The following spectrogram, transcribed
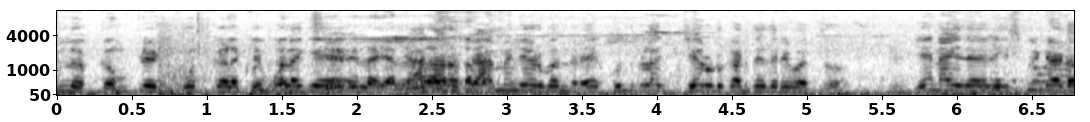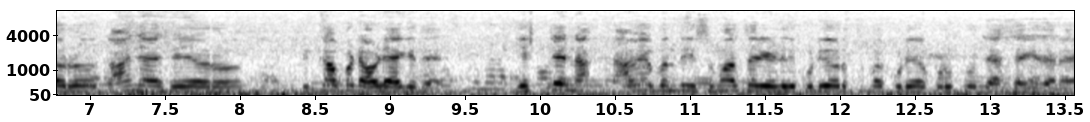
ಫುಲ್ ಕಂಪ್ಲೀಟ್ ಕೂತ್ಕೊಳ್ಳಕ್ಕೆ ಸೇರಿಲ್ಲ ಕುಂತ್ಕೊಳ್ಳೋಕೆ chair ಇಲ್ಲ ಎಲ್ಲ ಯಾರು ಫ್ಯಾಮಿಲಿಯವರು ಬಂದ್ರೆ ಕುಂತ್ಕೊಳ್ಳಕ್ಕೆ ಚೇರ್ ಹುಡುಕಾಡ್ತಾ ಇದಾರೆ ಇವತ್ತು. ಏನಾಗಿದೆ ಅಂದ್ರೆ ಇಸ್ಪೀಟ್ ಆಡೋರು ಗಾಂಜಾ ಸೇಯೋರು ಸಿಕ್ಕಾಪಟ್ಟೆ ಅವಳಿ ಆಗಿದೆ. ಎಷ್ಟೇ ನಾ- ನಾವೇ ಬಂದು ಈ ಸುಮಾರು ಸರಿ ಹೇಳಿದ್ವಿ ಕುಡಿಯೋರು ತುಂಬಾ ಕುಡಿಯೋ ಕುಡುಕು ಜಾಸ್ತಿ ಆಗಿದ್ದಾರೆ.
